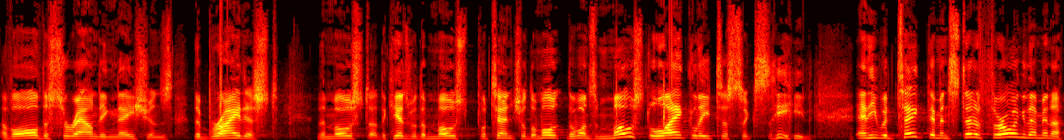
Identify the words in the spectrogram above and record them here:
of all the surrounding nations, the brightest, the most, uh, the kids with the most potential, the, most, the ones most likely to succeed. And he would take them, instead of throwing them in a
